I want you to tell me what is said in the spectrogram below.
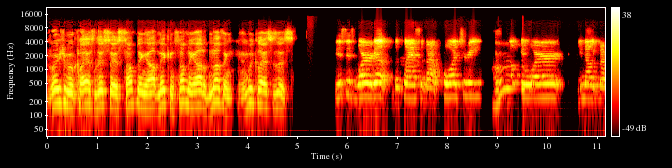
virtual class list says something out, making something out of nothing. And what class is this? This is Word Up, the class about poetry, Huh? word. You know, my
